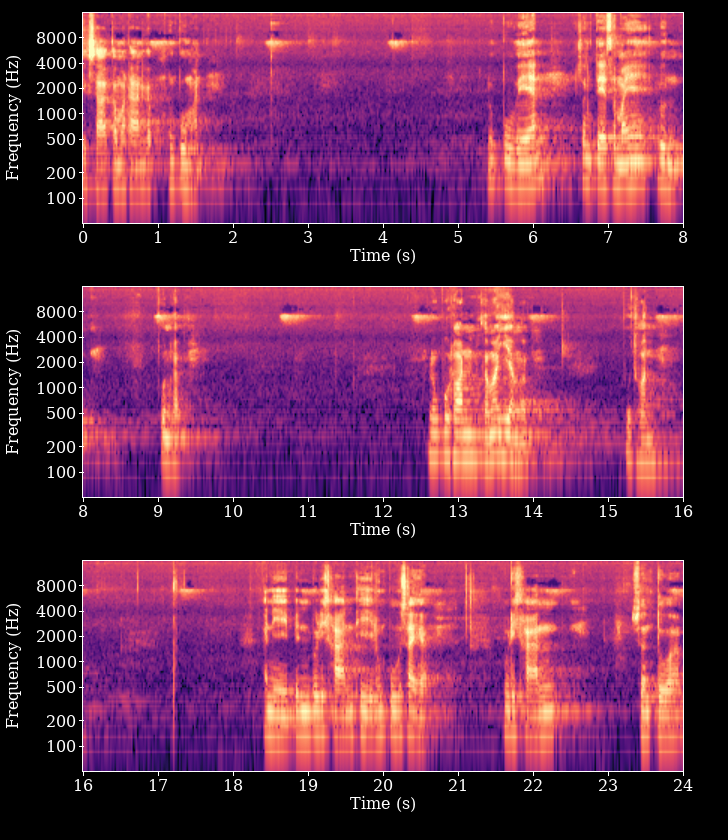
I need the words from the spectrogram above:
ศึกษากรรมฐานกับหลวงปู่มันหลวงปู่แหวนตั้งแต่สมัยรุ่นปุ่นครับหลวงปู่ทอนก็มาเยี่ยมครับปู่ทอน อันนี้เป็นบริขารที่ลวงปูใส่ครับ บริขารส่วนตัวครับ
